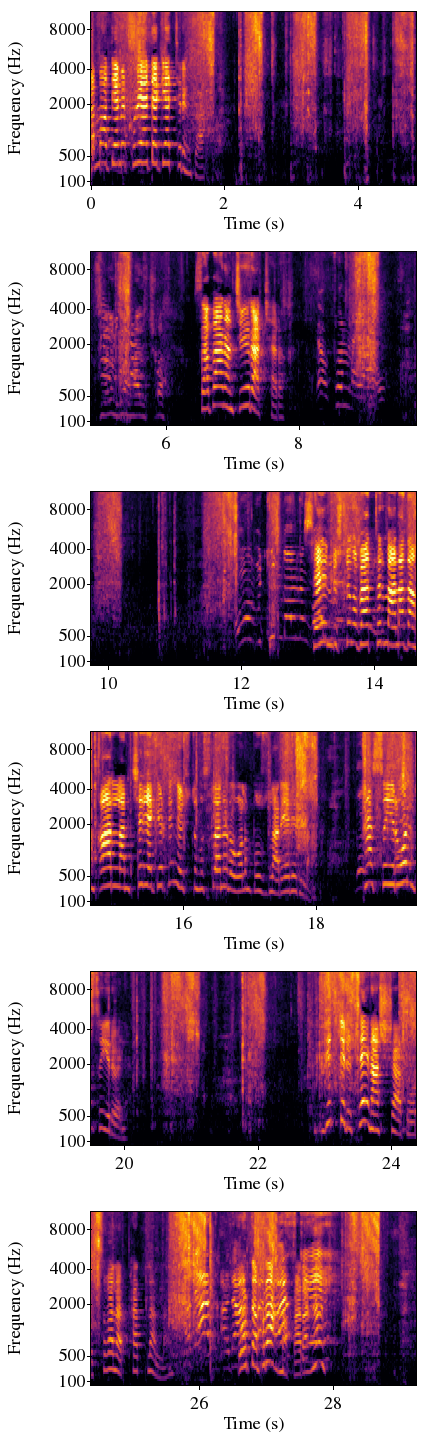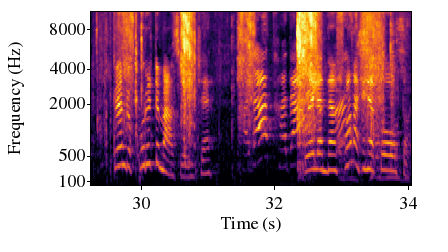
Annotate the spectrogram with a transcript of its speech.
Ama demir kuraya da getirin bak. Selim gel hadi çıkar. Sabahla cığır açarız. Ya sonra ya. Ama bütün dağının Sen üstünü batırma anadan karla içeriye girdin ya üstün ıslanır oğlum buzlar erir lan. Ha sıyır oğlum sıyır öyle. Gittir Hüseyin aşağı doğru sıvalar patlar lan. Orada bırakma kara ha. Ben bir kurudum az önce. Öğlenden sonra yine at.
